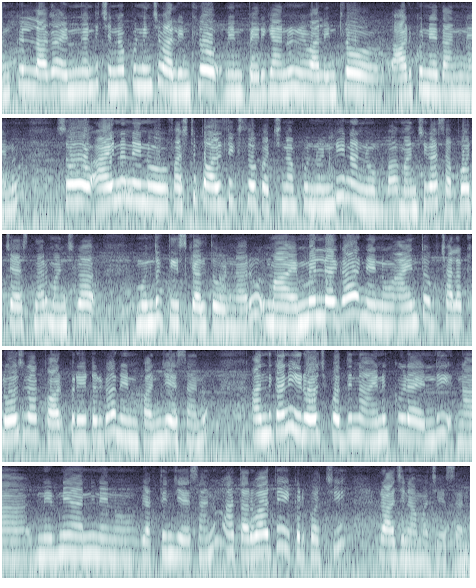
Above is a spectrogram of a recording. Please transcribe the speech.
అంకుల్ లాగా ఎందుకంటే చిన్నప్పటి నుంచి వాళ్ళ ఇంట్లో నేను పెరిగాను నేను వాళ్ళ ఇంట్లో ఆడుకునేదాన్ని నేను. సో ఆయన నేను ఫస్ట్ పాలిటిక్స్లోకి వచ్చినప్పటి నుండి నన్ను మంచిగా సపోర్ట్ చేస్తున్నారు మంచిగా ముందుకు తీసుకెళ్తూ ఉన్నారు. మా ఎమ్మెల్యేగా నేను ఆయనతో చాలా క్లోజ్గా కార్పొరేటర్గా నేను పనిచేశాను అందుకని ఈ రోజు పొద్దున్న ఆయనకు కూడా వెళ్ళి నా నిర్ణయాన్ని నేను వ్యక్తం చేశాను. ఆ తర్వాతే ఇక్కడికి వచ్చి రాజీనామా చేశాను.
